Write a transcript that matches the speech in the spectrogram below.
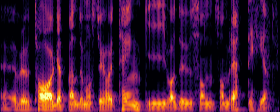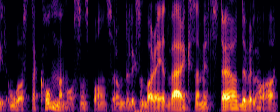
eh, överhuvudtaget men du måste ju ha ett tänk i vad du som, som rättighet vill åstadkomma med oss som sponsor. Om det liksom bara är ett verksamhetsstöd du vill ha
